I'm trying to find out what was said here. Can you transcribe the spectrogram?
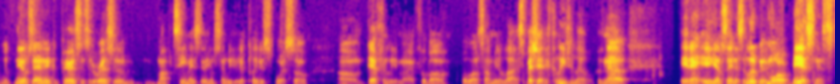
With you know what I'm saying, in comparison to the rest of my teammates that you know what I'm saying that play this sport. So um, definitely man, football football taught me a lot, especially at the collegiate level. Because now it ain't you know what I'm saying, it's a little bit more business.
